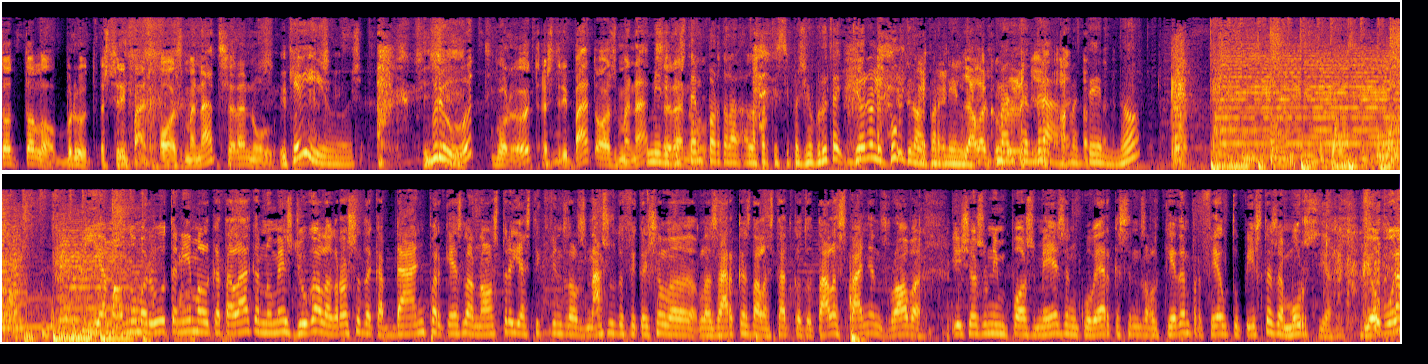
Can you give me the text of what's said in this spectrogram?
tot taló, brut, estripat o esmenat serà nul. Què dius? Sí, sí. Brut? Brut, estripat o esmenat Miri, serà vostè em nul. porta la, la participació bruta. Jo no li puc donar el pernil. Ja la cobraré M'entendrà, m'entén, no? I amb el número 1 tenim el català que només juga a la grossa de cap d'any perquè és la nostra i ja estic fins als nassos de fer créixer la, les arques de l'Estat, que total Espanya ens roba. I això és un impost més encobert que se'ns el queden per fer autopistes a Múrcia. Jo vull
